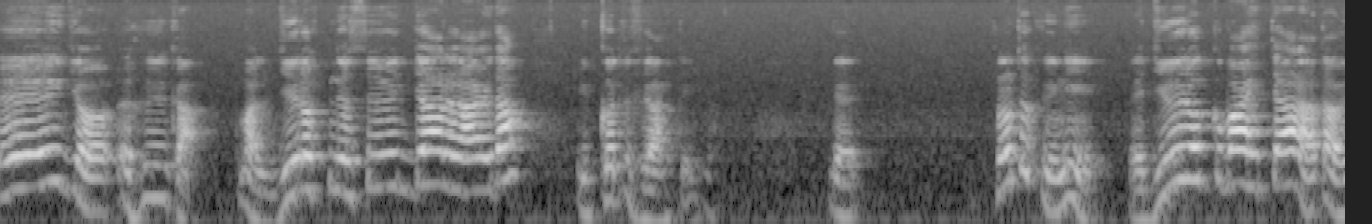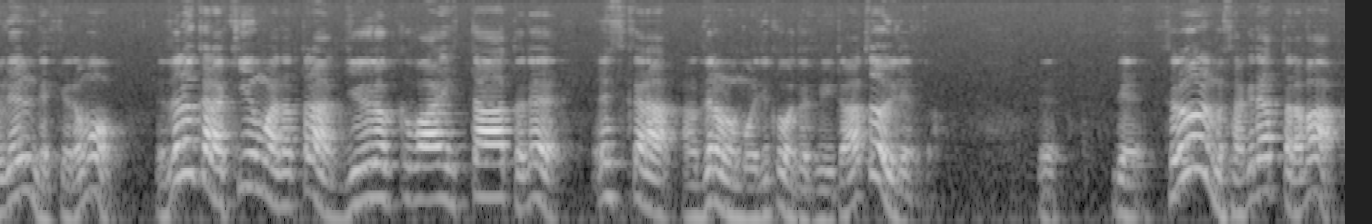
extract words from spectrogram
a 以上 f 以下、まあ、16の数字である間、1個ずつ増やしていきます。で、その時に16倍してある値を入れるんですけども、0から9までだったら16倍した後で S から0の文字コードを引いた後を入れると。で、それよりも先だったらば、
